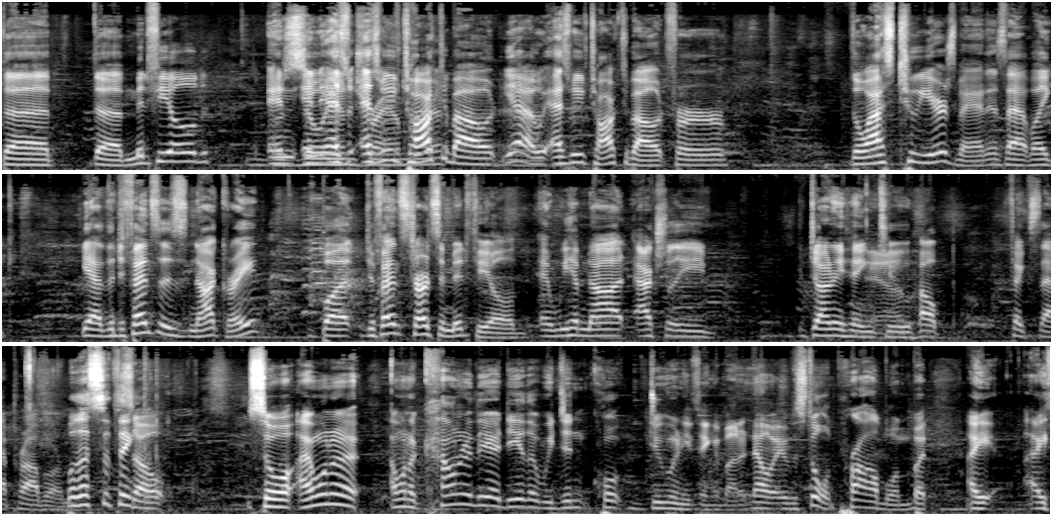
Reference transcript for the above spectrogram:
the the midfield. And, and as, as we've talked about, yeah, Yeah. as we've talked about for the last two years, man, is that like, yeah, the defense is not great, but defense starts in midfield, and we have not actually done anything Yeah. to help fix that problem. Well, that's the thing. So So I want to I want to counter the idea that we didn't quote do anything about it. Now it was still a problem, but I I th-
